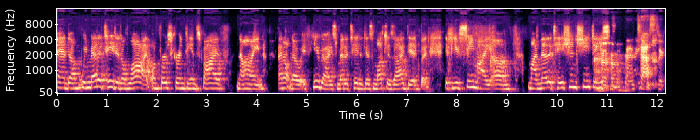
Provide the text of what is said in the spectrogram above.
And um, we meditated a lot on First Corinthians 5 9. I don't know if you guys meditated as much as I did, but if you see my um, my meditation sheet, do you see fantastic?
